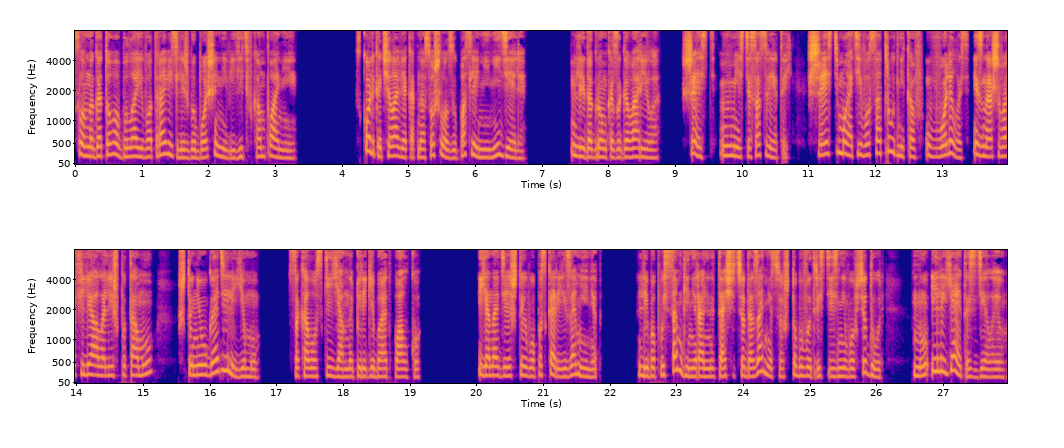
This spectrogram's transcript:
Словно готова была его отравить, лишь бы больше не видеть в компании. «Сколько человек от нас ушло за последние недели?» Лида громко заговорила. «Шесть вместе со Светой. Шесть, мать его, сотрудников уволилась из нашего филиала лишь потому, что не угодили ему». Соколовский явно перегибает палку. Я надеюсь, что его поскорее заменят. Либо пусть сам генеральный тащит сюда задницу, чтобы вытрясти из него всю дурь. Ну, или я это сделаю.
